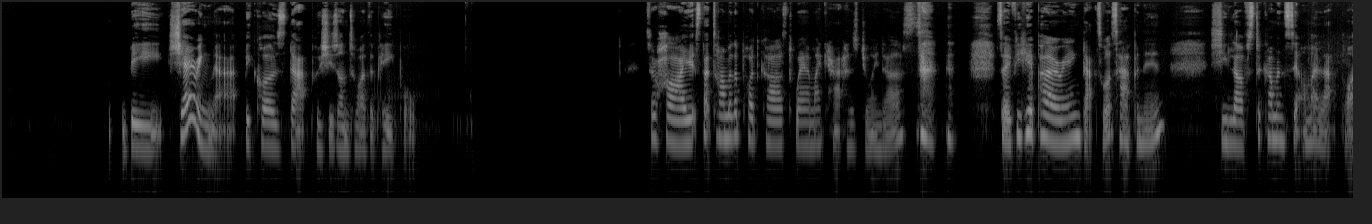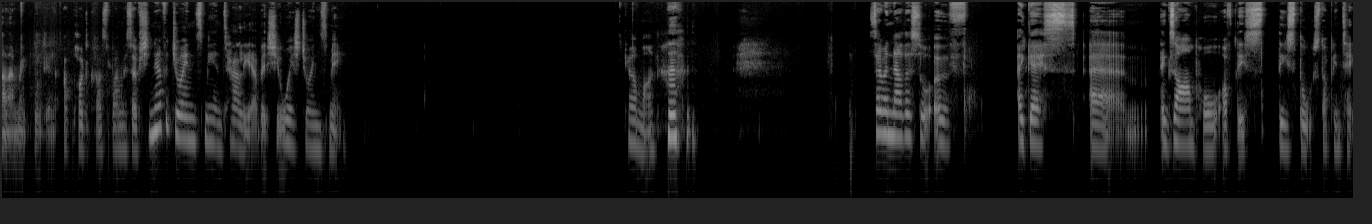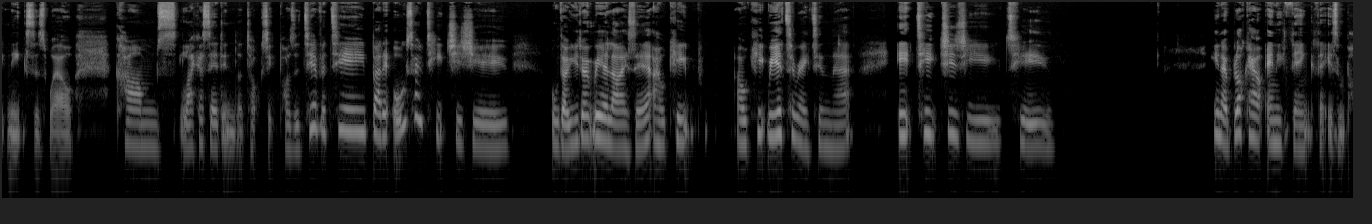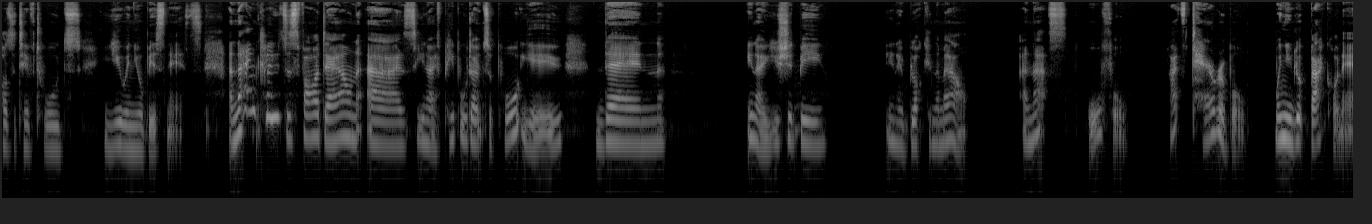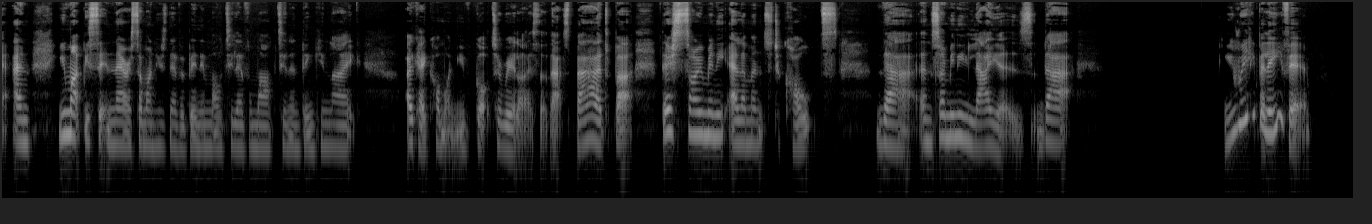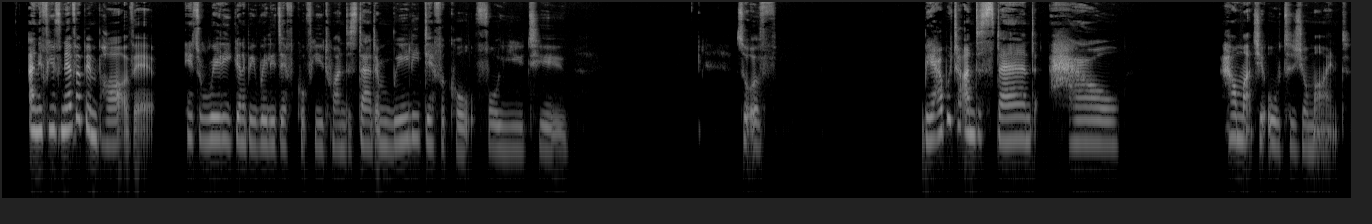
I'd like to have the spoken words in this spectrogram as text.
be sharing that because that pushes onto other people. So, hi, it's that time of the podcast where my cat has joined us. so, if you hear purring, that's what's happening. She loves to come and sit on my lap while I'm recording a podcast by myself. She never joins me and Talia, but she always joins me. Come on. so, another sort of, I guess, um, example of this these thought stopping techniques as well comes like i said in the toxic positivity but it also teaches you although you don't realize it i'll keep i'll keep reiterating that it teaches you to you know block out anything that isn't positive towards you and your business. And that includes as far down as you know if people don't support you then you know you should be you know, blocking them out. And that's awful. That's terrible when you look back on it. And you might be sitting there as someone who's never been in multi level marketing and thinking, like, okay, come on, you've got to realize that that's bad. But there's so many elements to cults that, and so many layers that you really believe it. And if you've never been part of it, it's really going to be really difficult for you to understand and really difficult for you to sort of be able to understand how how much it alters your mind.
